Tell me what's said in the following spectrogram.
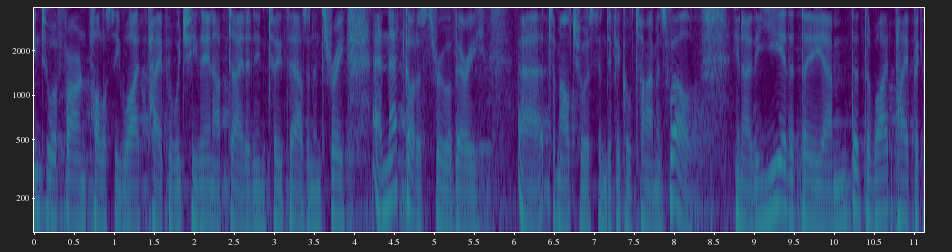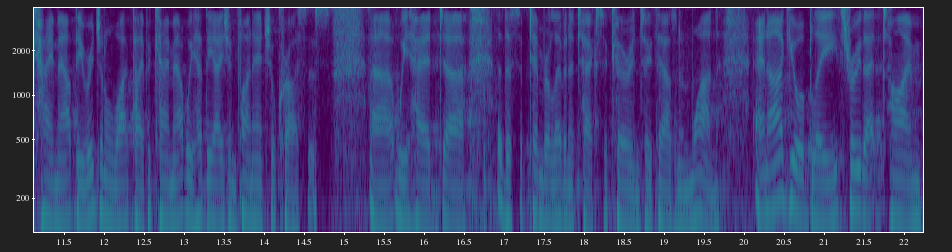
into a foreign policy white paper, which he then updated in 2003. And that got us through a very uh, tumultuous and difficult time as well. You know, the year that the, um, that the white paper came out, the original white paper came out, we had the Asian financial crisis. Uh, we had uh, the September 11 attacks occur in 2001. And arguably, through that time,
